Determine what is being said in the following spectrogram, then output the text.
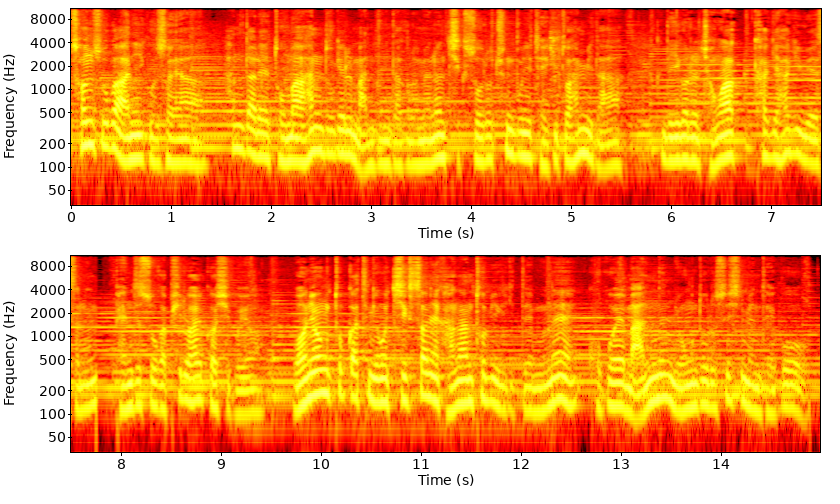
선수가 아니고서야 한 달에 도마 한두 개를 만든다 그러면은 직소로 충분히 되기도 합니다. 근데 이거를 정확하게 하기 위해서는 밴드소가 필요할 것이고요. 원형 톱 같은 경우는 직선에 강한 톱이기 때문에 그거에 맞는 용도로 쓰시면 되고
